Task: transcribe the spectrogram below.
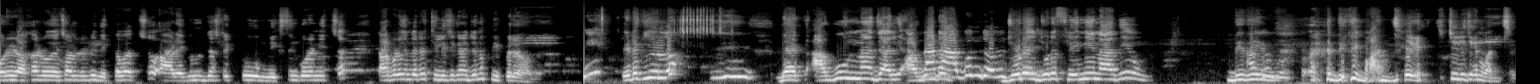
করে রাখা রয়েছে অলরেডি দেখতে পাচ্ছ। আর এগুলো জাস্ট একটু মিক্সিং করে নিচ্ছে। তারপরে কিন্তু এটা চিলি চিকেনের জন্য প্রিপেয়ার হবে। এটা কি হলো? দেখ আগুন না জ্বালি আগুনটা আগুন জোরে জোরে ফ্লেমে না দিয়ে দিদি দিদি ভাজছে চিলি চিকেন ভাজছে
